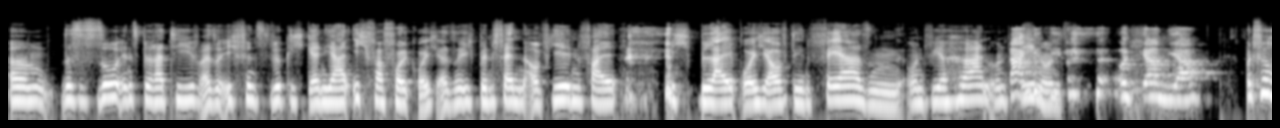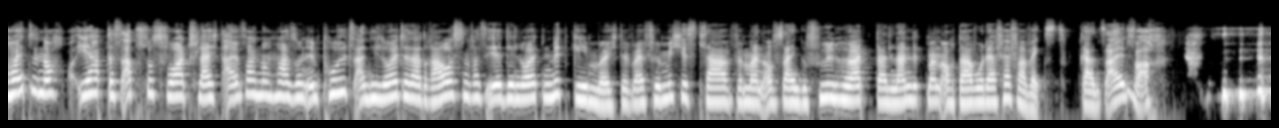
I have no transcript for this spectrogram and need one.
Ähm, das ist so inspirativ. Also ich finde es wirklich genial. Ich verfolge euch. Also ich bin Fan auf jeden Fall. Ich bleib euch auf den Fersen und wir hören und danke sehen uns. Und gern, ja. Und für heute noch, ihr habt das Abschlusswort, vielleicht einfach nochmal so ein Impuls an die Leute da draußen, was ihr den Leuten mitgeben möchtet. Weil für mich ist klar, wenn man auf sein Gefühl hört, dann landet man auch da, wo der Pfeffer wächst. Ganz einfach.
